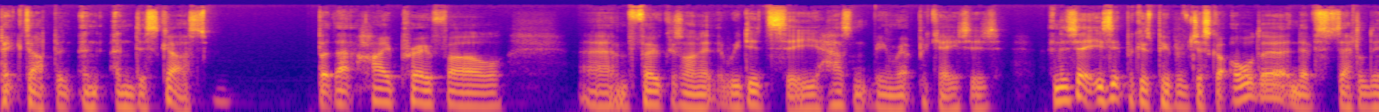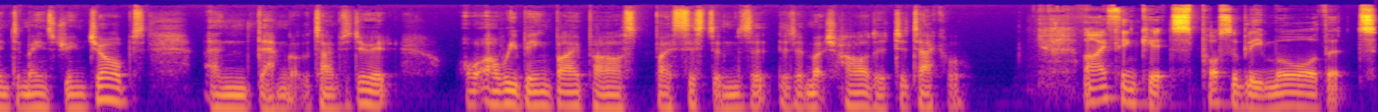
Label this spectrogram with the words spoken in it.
picked up and, and, and discussed, but that high profile um, focus on it that we did see hasn't been replicated and is it, is it because people have just got older and they've settled into mainstream jobs and they haven't got the time to do it? Or are we being bypassed by systems that, that are much harder to tackle? I think it's possibly more that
